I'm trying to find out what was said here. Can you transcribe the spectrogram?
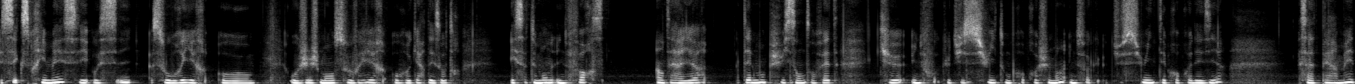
s'exprimer, c'est aussi s'ouvrir au, au, jugement, s'ouvrir au regard des autres. Et ça demande une force intérieure tellement puissante en fait que une fois que tu suis ton propre chemin, une fois que tu suis tes propres désirs, ça te permet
